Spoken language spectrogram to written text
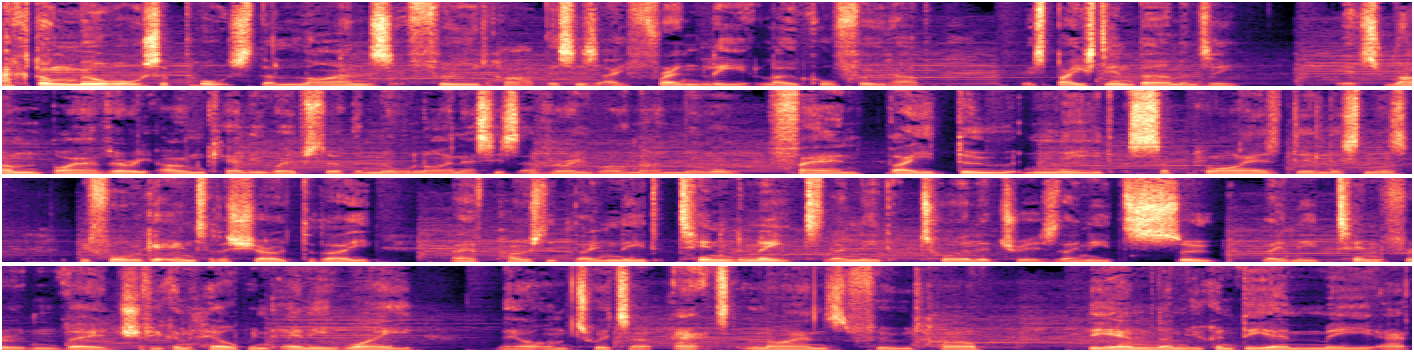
Achtung Millwall supports the Lions Food Hub. This is a friendly local food hub. It's based in Bermondsey. It's run by our very own Kelly Webster of the Mill Lionesses, a very well known Millwall fan. They do need supplies, dear listeners. Before we get into the show today, they have posted they need tinned meat, they need toiletries, they need soup, they need tinned fruit and veg. If you can help in any way, they are on Twitter at Lions Food Hub. DM them. You can DM me at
